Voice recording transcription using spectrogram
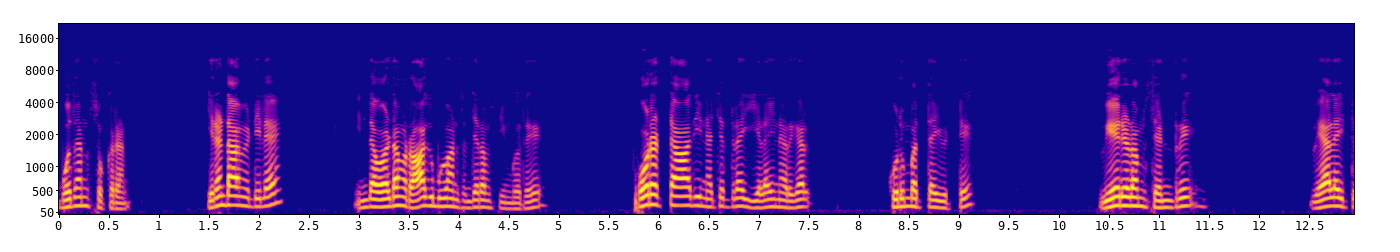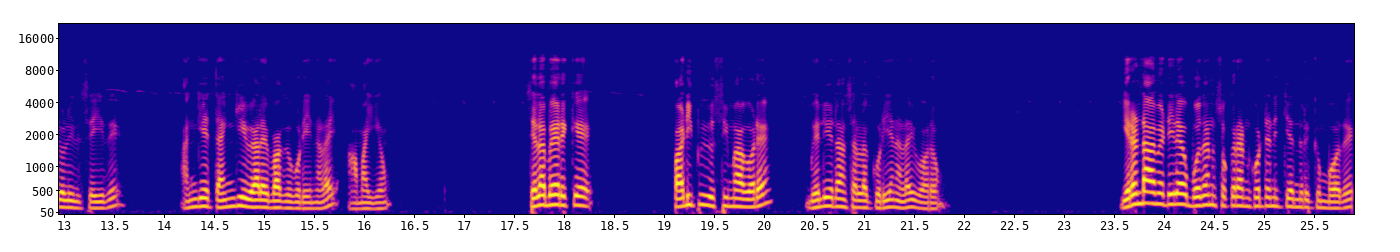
புதன் சுக்கரன். இரண்டாம் வீட்டில் இந்த வருடம் ராகு புகான் சஞ்சாரம் செய்யும்போது புரட்டாதி நட்சத்திர இளைஞர்கள் குடும்பத்தை விட்டு வேறிடம் சென்று வேலை தொழில் செய்து அங்கே தங்கி வேலை பார்க்கக்கூடிய நிலை அமையும். சில பேருக்கு படிப்பு விஷயமாக கூட வெளியிடம் செல்லக்கூடிய நிலை வரும். இரண்டாம் வீட்டில் புதன் சுக்கரன் கூட்டணி சேர்ந்திருக்கும் போது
